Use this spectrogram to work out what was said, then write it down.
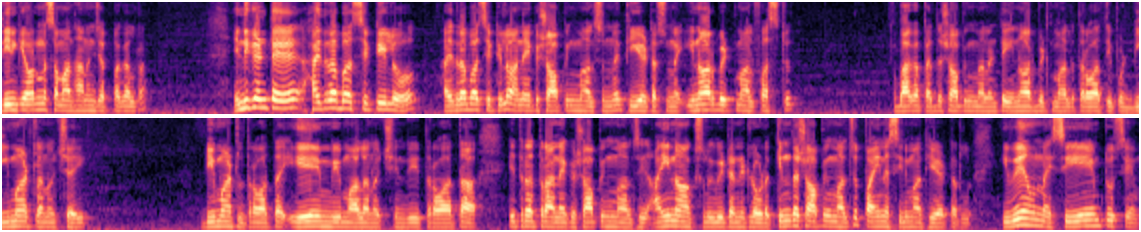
దీనికి ఎవరన్నా సమాధానం చెప్పగలరా? ఎందుకంటే హైదరాబాద్ సిటీలో హైదరాబాద్ సిటీలో అనేక షాపింగ్ మాల్స్ ఉన్నాయి థియేటర్స్ ఉన్నాయి. ఇనార్బిట్ మాల్ ఫస్ట్ బాగా పెద్ద షాపింగ్ మాల్ అంటే ఇనార్బిట్ మాల్ తర్వాత ఇప్పుడు డీమార్ట్లు అని వచ్చాయి. డిమార్ట్ల తర్వాత ఏఎంబి మాల్ అని వచ్చింది. తర్వాత ఇతరత్ర అనేక షాపింగ్ మాల్స్ ఐనాక్స్లు వీటన్నిటిలో కూడా కింద షాపింగ్ మాల్స్ పైన సినిమా థియేటర్లు ఇవే ఉన్నాయి. Same to same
